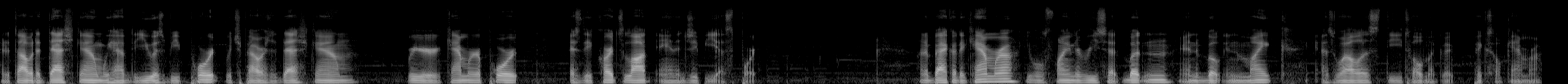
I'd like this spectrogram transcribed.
At the top of the dashcam, we have the USB port, which powers the dashcam, rear camera port, SD card slot, and a GPS port. On the back of the camera, you will find the reset button and the built-in mic, as well as the 12 megapixel camera.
